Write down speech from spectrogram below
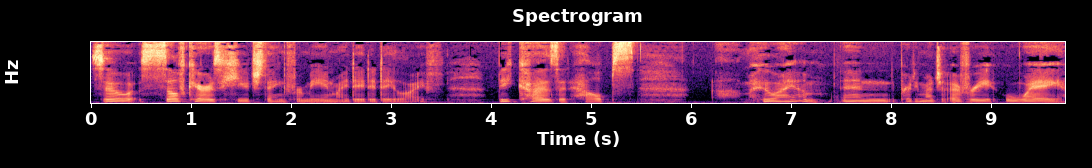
So, self care is a huge thing for me in my day to day life because it helps um, who I am in pretty much every way.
